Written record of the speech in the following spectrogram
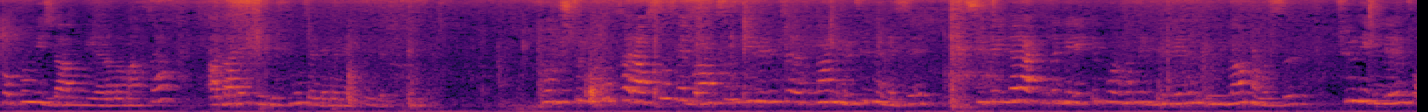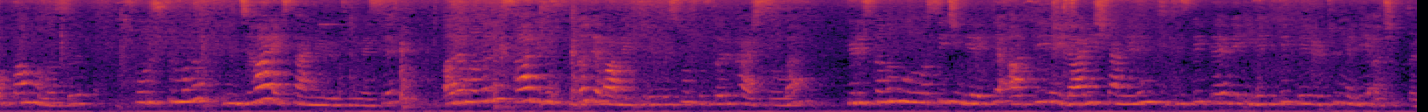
toplum vicdanını yaralamakta, adalet bilgisini zedelemektedir. Soruşturmanın tarafsız ve bağımsız bir birim tarafından yürütülmemesi, şüpheliler hakkında gerekli koruma tedbirlerinin uygulanmaması, tüm delillerin toplanmaması, soruşturmanın intihar eksenli yürütülmesi, aramaların sadece suda devam ettirilmesi hususları karşısında Gülistan'ın bulunması için gerekli adli ve idari işlemlerin titizlikle ve ilerilikle yürütülmediği açıktır.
